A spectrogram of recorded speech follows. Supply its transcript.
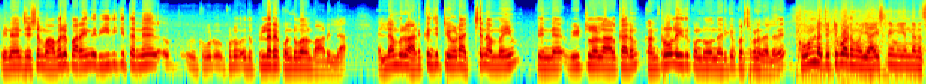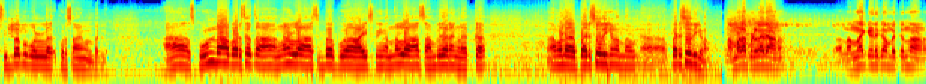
പിന്നെ അതിനുശേഷം അവർ പറയുന്ന രീതിക്ക് തന്നെ പിള്ളേരെ കൊണ്ടുപോകാൻ പാടില്ല. എല്ലാം ഒരു അടുക്കം ചിട്ടയോടെ അച്ഛൻ അമ്മയും പിന്നെ വീട്ടിലുള്ള ആൾക്കാരും കൺട്രോൾ ചെയ്ത് കൊണ്ടുപോകുന്നതായിരിക്കും കുറച്ചും കൂടെ നല്ലത്. സ്കൂളിന്റെ ചുറ്റുപാടും ഈ ഐസ്ക്രീം എന്താണ് സിബപ്പ് പോലുള്ള കുറച്ച് സാധനങ്ങളുണ്ടല്ലോ ആ സ്കൂളിന്റെ ആ പരിസരത്ത് ആ അങ്ങനെയുള്ള ആ സിബപ്പ് ആ ഐസ്ക്രീം എന്നുള്ള ആ സംവിധാനങ്ങളൊക്കെ നമ്മുടെ പരിശോധിക്കണം എന്ന്, പരിശോധിക്കണം. നമ്മളെ പിള്ളേരാണ്. നന്നാക്കി എടുക്കാൻ പറ്റുന്നതാണ്.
